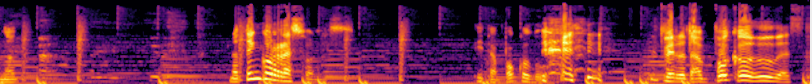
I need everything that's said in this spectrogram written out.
No. no tengo razones, Y tampoco dudo. pero tampoco dudas.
